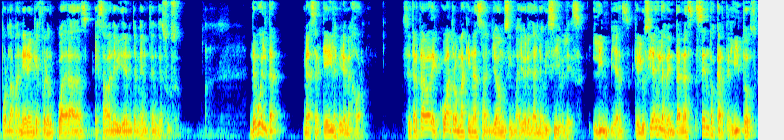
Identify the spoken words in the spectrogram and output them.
por la manera en que fueron cuadradas, estaban evidentemente en desuso. De vuelta, me acerqué y las miré mejor. Se trataba de cuatro máquinas San John sin mayores daños visibles, limpias, que lucían en las ventanas sendos cartelitos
